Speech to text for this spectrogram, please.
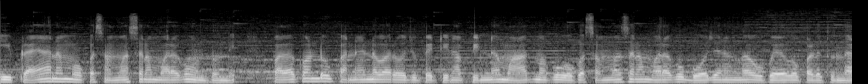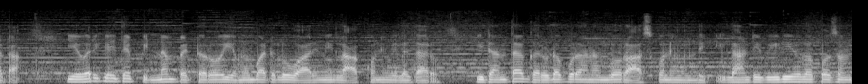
ఈ ప్రయాణం ఒక సంవత్సరం వరకు ఉంటుంది. పదకొండు పన్నెండవ రోజు పెట్టిన పిండం ఆత్మకు ఒక సంవత్సరం వరకు భోజనంగా ఉపయోగపడుతుందట. ఎవరికైతే పిండం పెట్టరో యమభటులు వారిని లాక్కొని వెళతారు. ఇదంతా గరుడ పురాణంలో రాసుకొని ఉంది. ఇలాంటి వీడియోల కోసం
